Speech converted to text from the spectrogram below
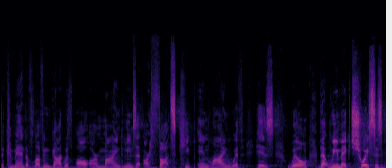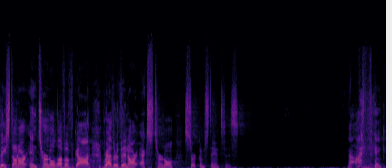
The command of loving God with all our mind means that our thoughts keep in line with His will, that we make choices based on our internal love of God rather than our external circumstances. Now, I think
